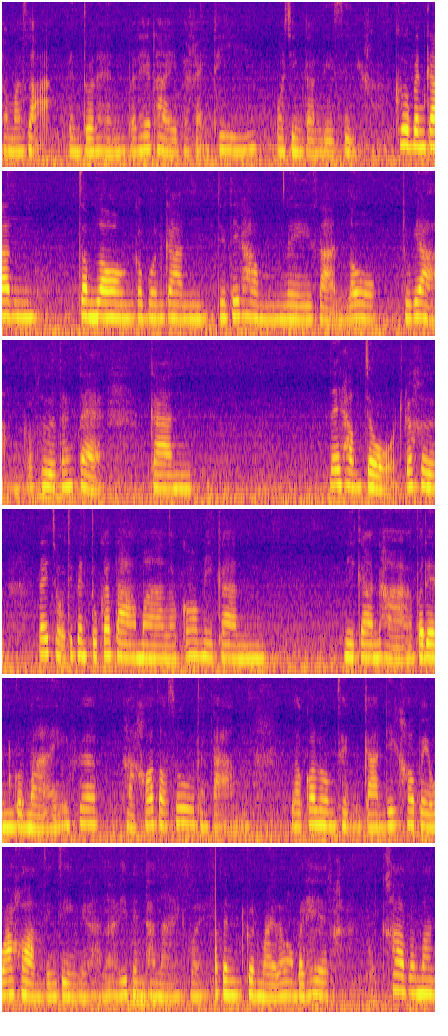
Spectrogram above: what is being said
ธรรมศาสตร์ เป็นตัวแทนประเทศไทยไปแข่งที่วอชิงตันดีซีค่ะ คือเป็นการจำลองกระบวนการยุติธรรมในศาลโลกทุกอย่างก็คือตั้งแต่การได้ทำโจทย์ก็คือได้โจทย์ที่เป็นตุ๊กตามา แล้วก็มีการมีการหาประเด็นกฎหมาย เพื่อหาข้อต่อสู้ต่างๆ แล้วก็รวมถึงการที่เข้าไปว่าความจริง ๆ ในฐานะที่เป็นทนายด้วยเป็นกฎหมายระหว่างประเทศค่ะ ค่าประมาณ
